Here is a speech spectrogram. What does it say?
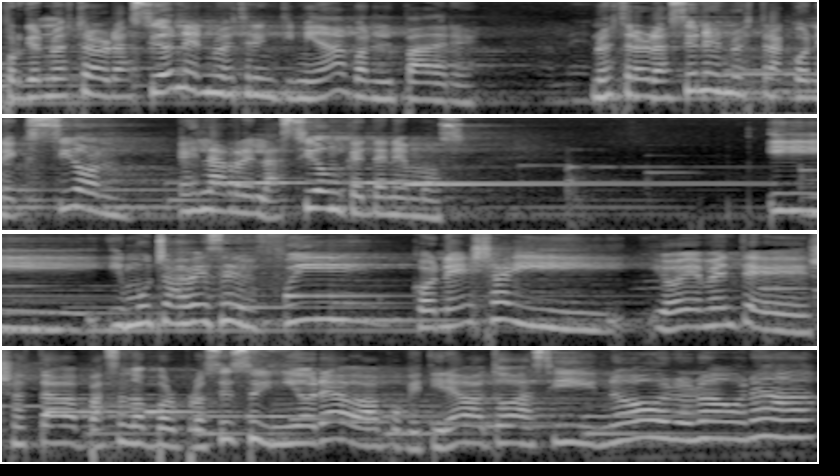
Porque nuestra oración es nuestra intimidad con el Padre. Nuestra oración es nuestra conexión, es la relación que tenemos. Y, muchas veces fui con ella y, obviamente yo estaba pasando por proceso y ni oraba porque tiraba todo así, no, no, no hago nada.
